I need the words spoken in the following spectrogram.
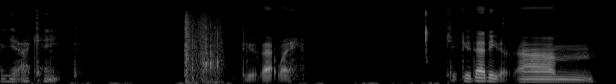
Oh yeah, I can't do it that way. Can't do that either. Um.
